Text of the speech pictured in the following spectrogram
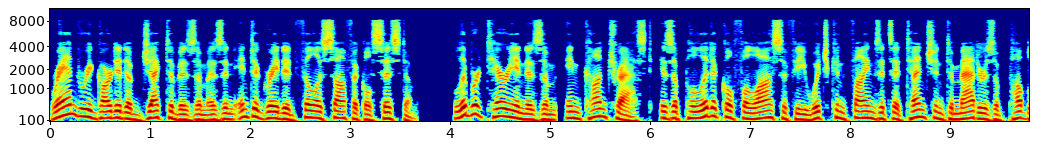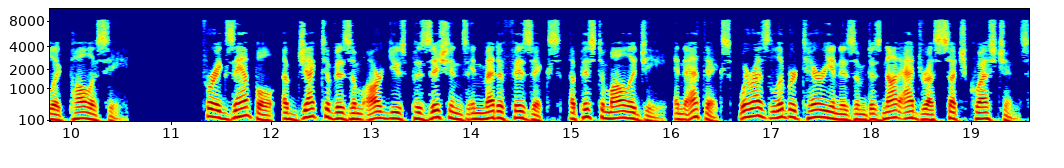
Rand regarded objectivism as an integrated philosophical system. Libertarianism, in contrast, is a political philosophy which confines its attention to matters of public policy. For example, objectivism argues positions in metaphysics, epistemology, and ethics, whereas libertarianism does not address such questions.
